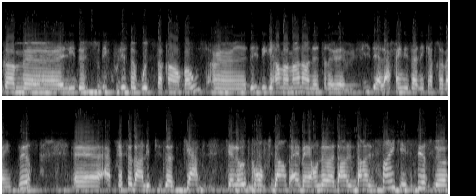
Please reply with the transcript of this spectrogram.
comme euh, les dessous des coulisses de Woodstock en Beauce, un des, des grands moments dans notre vie de la fin des années 90. Euh, après ça, dans l'épisode 4, quelle autre confidence? Eh ben, on a dans, dans le 5 et 6, là,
